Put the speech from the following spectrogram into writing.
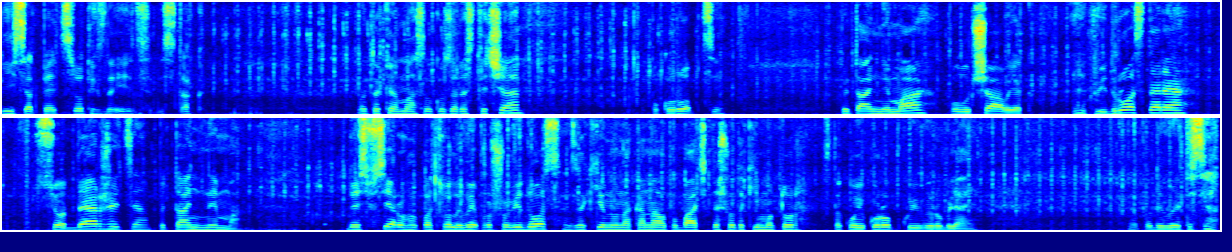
55 сотих, здається, десь так. Отаке масло зараз тече. По коробці. Питань нема. Получав як, як відро. Все держиться, питань нема. Десь в сірого пацули випрошу відос, закину на канал, побачите, що такий мотор з такою коробкою виробляє. Подивитися.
